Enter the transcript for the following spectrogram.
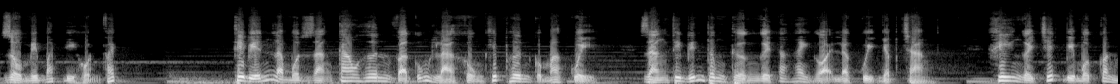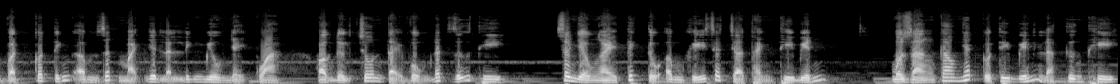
Rồi mới bắt đi hồn phách. Thi biến là một dạng cao hơn và cũng là khủng khiếp hơn của ma quỷ. Dạng thi biến thông thường người ta hay gọi là quỷ nhập tràng. Khi người chết bị một con vật có tính âm rất mạnh như là linh miêu nhảy qua, Hoặc được chôn tại vùng đất giữ thi, Sau nhiều ngày tích tụ âm khí sẽ trở thành thi biến. Một dạng cao nhất của thi biến là cương thi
